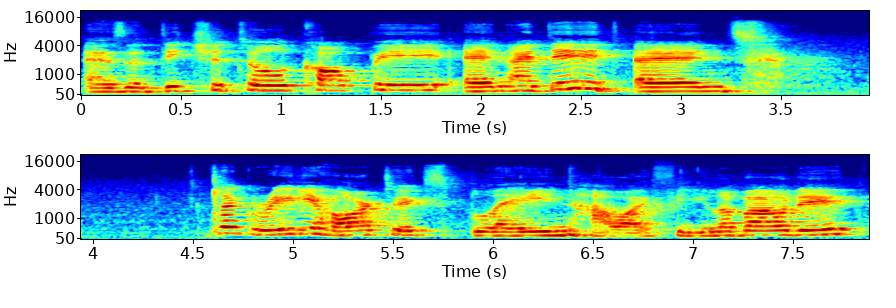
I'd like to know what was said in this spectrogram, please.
as a digital copy and I did and it's like really hard to explain how I feel about it.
